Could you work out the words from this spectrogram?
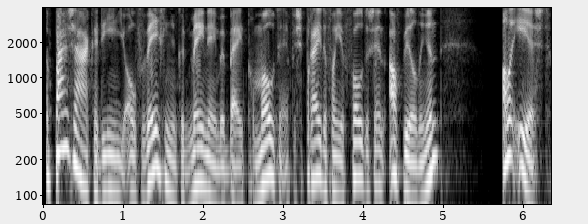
Een paar zaken die je in je overwegingen kunt meenemen bij het promoten en verspreiden van je foto's en afbeeldingen. Allereerst,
